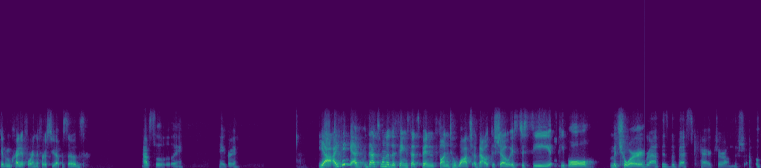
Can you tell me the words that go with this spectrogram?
give him credit for in the first few episodes. Absolutely. I agree. Yeah, I think that's one of the things that's been fun to watch about the show is to see people mature. Raph is the best character on the show.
